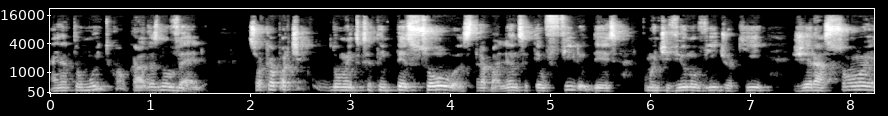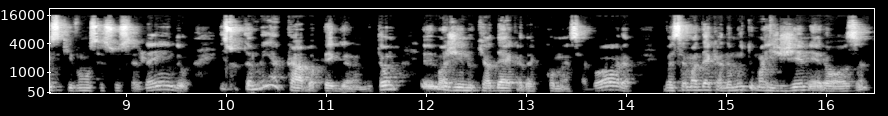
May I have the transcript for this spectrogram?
ainda estão muito calcadas no velho. Só que a partir do momento que você tem pessoas trabalhando, você tem o filho desse, como a gente viu no vídeo aqui, gerações que vão se sucedendo, isso também acaba pegando. Então, eu imagino que a década que começa agora vai ser uma década muito mais generosa,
